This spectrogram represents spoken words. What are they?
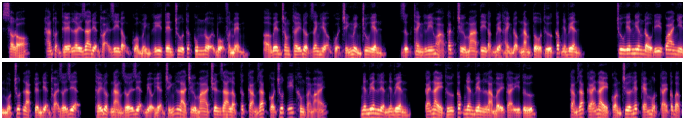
Sau đó, hắn thuận thế lấy ra điện thoại di động của mình ghi tên chu tức cung nội bộ phần mềm, ở bên trong thấy được danh hiệu của chính mình chu yên, dực thành ly hỏa các trừ ma ti đặc biệt hành động năm tổ thứ cấp nhân viên chu yên nghiêng đầu đi qua nhìn một chút lạc tuyền điện thoại giới diện, thấy được nàng giới diện biểu hiện chính là trừ ma chuyên gia lập tức cảm giác có chút ít không thoải mái. Nhân viên liền nhân viên, cái này thứ cấp nhân viên là mấy cái ý tứ. Cảm giác cái này còn chưa hết kém một cái cấp bậc.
